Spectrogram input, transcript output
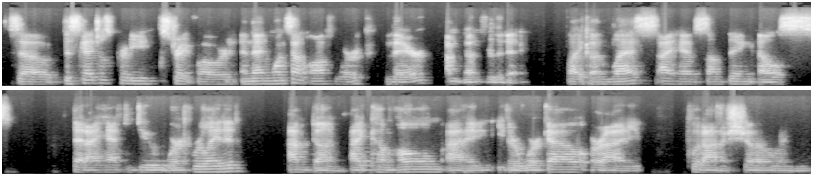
So the schedule's pretty straightforward. And then once I'm off work there, I'm done for the day. Like, unless I have something else that I have to do work related, I'm done. I come home, I either work out or I put on a show and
